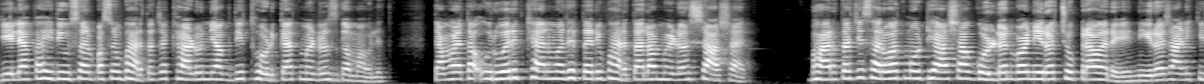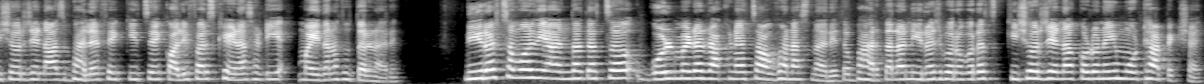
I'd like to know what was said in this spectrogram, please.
गेल्या काही दिवसांपासून भारताच्या खेळाडूंनी अगदी थोडक्यात मेडल्स गमावलेत. त्यामुळे आता उर्वरित खेळांमध्ये तरी भारताला मेडल्सच्या आशा आहेत. भारताची सर्वात मोठी आशा गोल्डन बॉय नीरज चोप्रावर आहे. नीरज आणि किशोर जे आज भालेफेकीचे क्वालिफायर्स खेळण्यासाठी मैदानात उतरणार आहेत. नीरज समोर यंदा त्याचं गोल्ड मेडल राखण्याचं आव्हान असणार आहे. तर भारताला नीरज बरोबरच किशोर जेनाकडूनही मोठ्या अपेक्षा आहेत.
